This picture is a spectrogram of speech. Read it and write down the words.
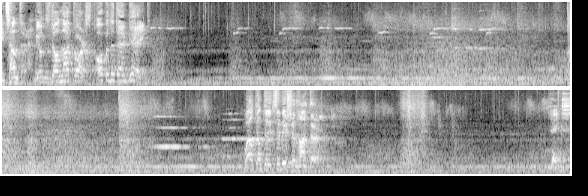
It's Hunter. Mutants don't knock first. Open the damn gate. Welcome to Exhibition Hunter. Thanks.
